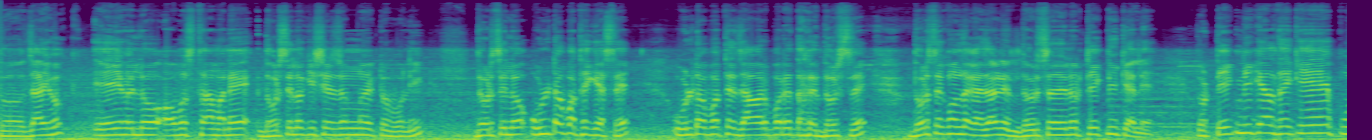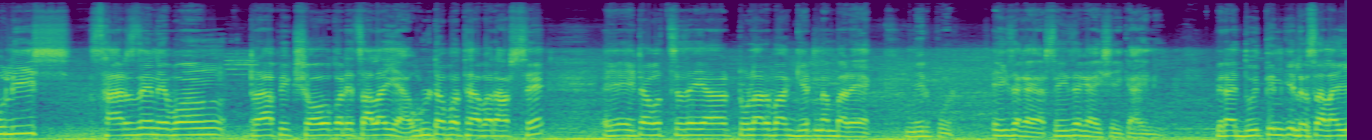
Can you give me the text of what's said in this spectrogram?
তো যাই হোক, এই হইল অবস্থা মানে ধরছিল কিসের জন্য একটু বলি। ধরছিল উল্টো পথে গেছে, উল্টো পথে যাওয়ার পরে তারে ধরছে। ধরছে কোন জায়গায় জানেন? ধরছে হইল টেকনিক্যালে তো টেকনিক্যাল থেকে পুলিশ সার্জেন এবং ট্রাফিক সহকারে চালাইয়া উল্টো পথে আবার আসছে। এটা হচ্ছে যে টোলারবাগ গেট নাম্বার এক, মিরপুর। এই জায়গায় আসছে, এই জায়গায় সেই কাহিনী। প্রায় দুই তিন কিলো চালাই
